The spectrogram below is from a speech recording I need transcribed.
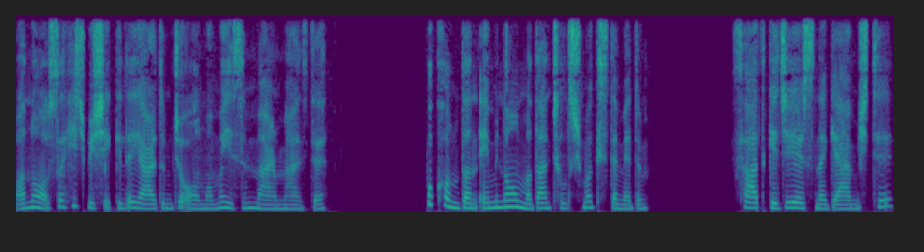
Bana olsa hiçbir şekilde yardımcı olmama izin vermezdi. Bu konudan emin olmadan çalışmak istemedim. Saat gece yarısına gelmişti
